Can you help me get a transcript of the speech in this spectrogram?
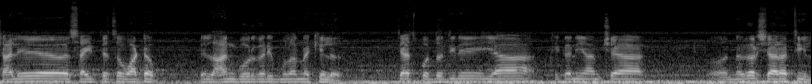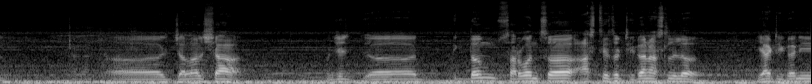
शालेय साहित्याचं वाटप हे लहान गोरगरीब मुलांना केलं. त्याच पद्धतीने या ठिकाणी आमच्या नगर शहरातील जलाल शाह म्हणजे एकदम सर्वांचं आस्थेचं ठिकाण असलेलं या ठिकाणी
